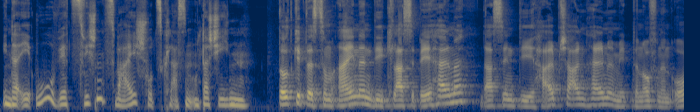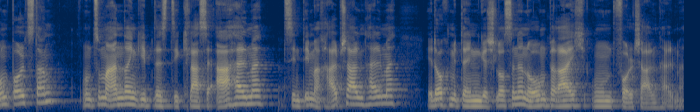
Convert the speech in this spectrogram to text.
In der EU wird zwischen zwei Schutzklassen unterschieden. Dort gibt es zum einen die Klasse B-Helme, das sind die Halbschalenhelme mit den offenen Ohrenpolstern. Und zum anderen gibt es die Klasse A-Helme, sind immer Halbschalenhelme, jedoch mit dem geschlossenen Ohrenbereich und Vollschalenhelme.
